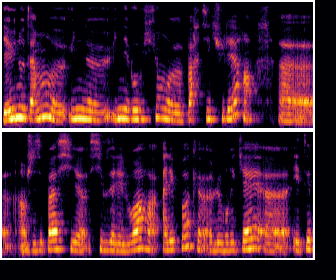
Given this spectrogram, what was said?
Il y a eu notamment une, évolution particulière. Alors je ne sais pas si, vous allez le voir. À l'époque, le briquet était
